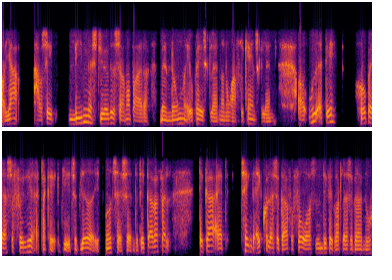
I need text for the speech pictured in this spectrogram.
Og jeg har jo set lignende styrkede samarbejder mellem nogle europæiske lande og nogle afrikanske lande. Og ud af det håber jeg selvfølgelig, at der kan blive etableret et modtagscenter. Det gør i hvert fald, det gør, at ting, der ikke kunne lade sig gøre for få år siden, det kan godt lade sig gøre nu.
